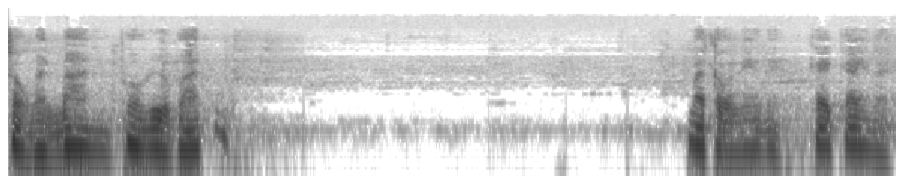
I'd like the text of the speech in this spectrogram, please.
ส่งกันบ้านพวกอยู่วัด มาตรงนี้เลยใกล้ๆหน่อย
